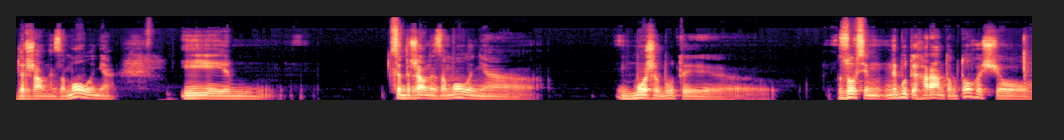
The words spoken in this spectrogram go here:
державне замовлення. І це державне замовлення може бути зовсім не бути гарантом того, що е,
